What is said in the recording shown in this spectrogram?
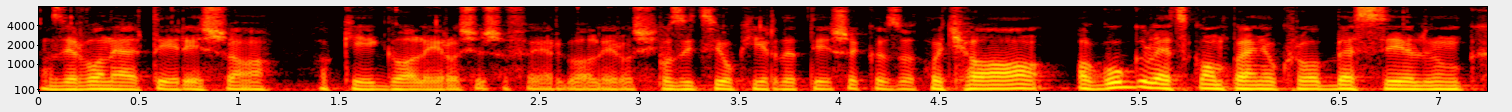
azért van eltérés a, a kék galléros és a fehér galléros pozíciók hirdetése között. Hogyha a Google Ads kampányokról beszélünk,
